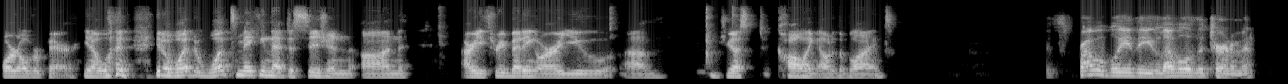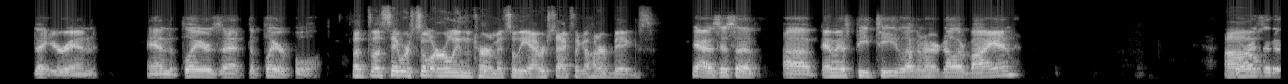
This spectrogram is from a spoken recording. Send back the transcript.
or an overpair you know what you know what what's making that decision on are you three betting or are you um, just calling out of the blinds It's probably the level of the tournament that you're in and the players at the player pool. Let's let's say we're still early in the tournament, so the average stack's like 100 bigs. Yeah, is this a uh, MSPT eleven hundred dollar buy-in, or Uh, is it a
